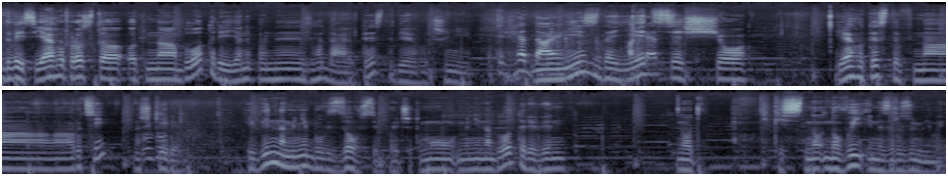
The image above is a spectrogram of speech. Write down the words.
Дивись, я його просто от на блотері, я не, не згадаю, тестив я його чи ні. Підглядай. Мені здається, що я його тестив на руці, на шкірі, і він на мені був зовсім печий, тому мені на блотері він ну, от, якийсь но- новий і незрозумілий.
